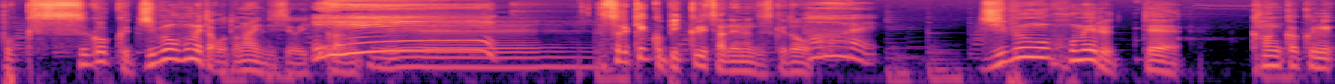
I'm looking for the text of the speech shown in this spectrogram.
僕すごく自分を褒めたことないんですよ一回も、えへー。それ結構びっくりされるんですけどはい。自分を褒めるって感覚に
